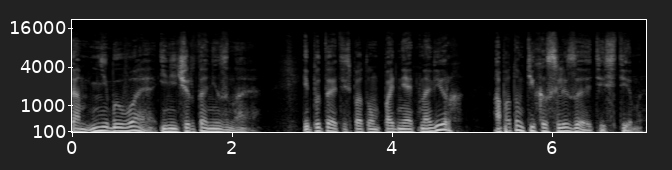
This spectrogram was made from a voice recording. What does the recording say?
там не бывая и ни черта не зная. И пытаетесь потом поднять наверх, а потом тихо слезаете с темы.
